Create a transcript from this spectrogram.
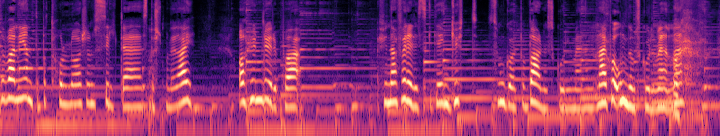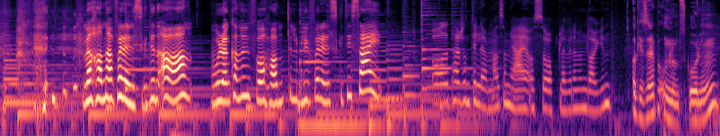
Det var en jente på tolv år som stilte spørsmål i dag. Og hun lurer på Hun er forelsket i en gutt som går på barneskolen med henne Nei, på ungdomsskolen med henne. Men han er forelsket i en annen. Hvordan kan hun få han til å bli forelsket i seg? Og dette er et dilemma som jeg også opplever om dagen. Ok, Så det er på ungdomsskolen.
